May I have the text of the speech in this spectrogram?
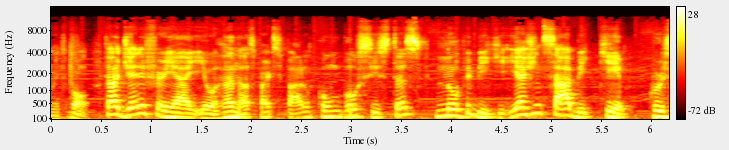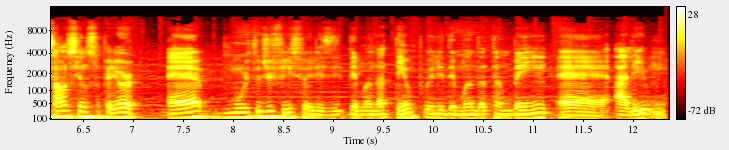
Muito bom. Então a Jennifer e a Johanna elas participaram como bolsistas no PIBIC. E a gente sabe que cursar um ensino superior é muito difícil, ele demanda tempo, ele demanda também é, ali um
